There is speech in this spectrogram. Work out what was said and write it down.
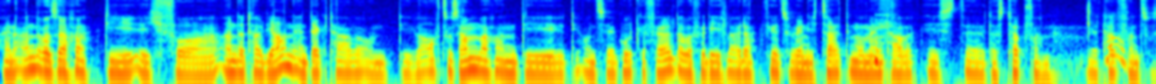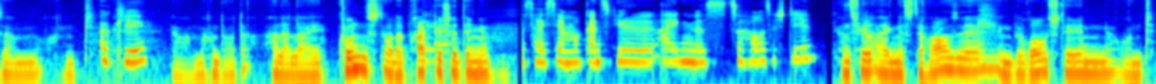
eine andere Sache, die ich vor anderthalb Jahren entdeckt habe und die wir auch zusammen machen, die, die uns sehr gut gefällt, aber für die ich leider viel zu wenig Zeit im Moment habe, ist äh, das Töpfern. Wir töpfern oh. zusammen und okay. ja, machen dort allerlei Kunst oder praktische ja. Dinge. Das heißt, Sie haben auch ganz viel eigenes zu Hause stehen? Ganz viel eigenes zu Hause, im Büro stehen. Und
